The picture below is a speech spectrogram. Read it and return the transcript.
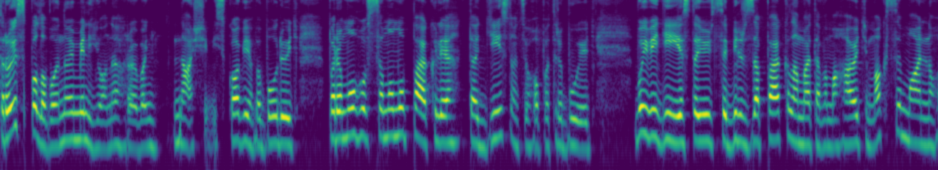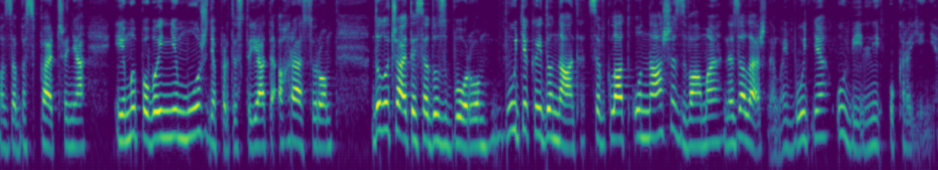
3,5 мільйони гривень. Наші військові виборюють перемогу в самому пеклі та дійсно цього потребують. Бойові дії стають все більш запеклими та вимагають максимального забезпечення. І ми повинні мужньо протистояти агресору. Долучайтеся до збору. Будь-який донат це вклад у наше з вами незалежне майбутнє у вільній Україні.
